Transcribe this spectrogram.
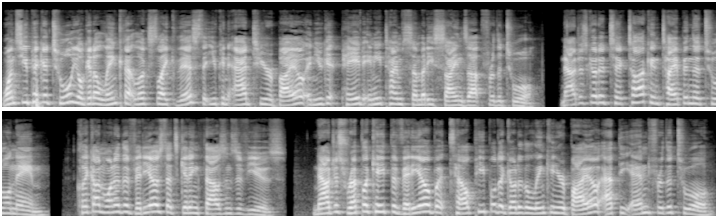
Once you pick a tool, you'll get a link that looks like this that you can add to your bio and you get paid anytime somebody signs up for the tool. Now just go to TikTok and type in the tool name. Click on one of the videos that's getting thousands of views. Now just replicate the video, but tell people to go to the link in your bio at the end for the tool.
